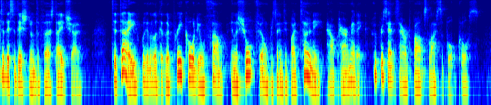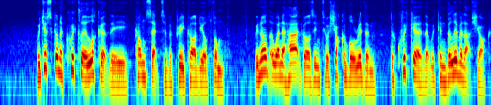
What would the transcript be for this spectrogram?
to this edition of the First Aid Show. Today we're going to look at the precordial thump in a short film presented by Tony, our paramedic, who presents our Advanced Life Support course. We're just going to quickly look at the concept of a precordial thump. We know that when a heart goes into a shockable rhythm, the quicker that we can deliver that shock,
